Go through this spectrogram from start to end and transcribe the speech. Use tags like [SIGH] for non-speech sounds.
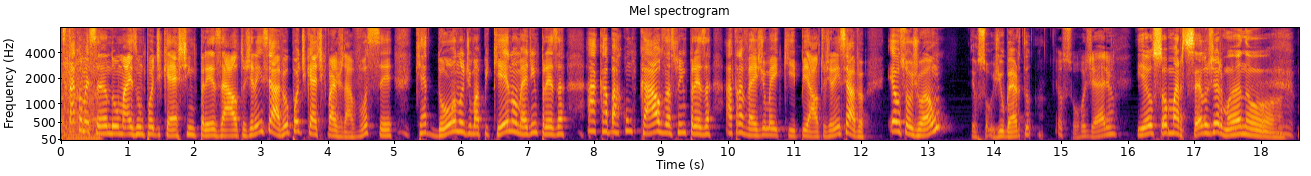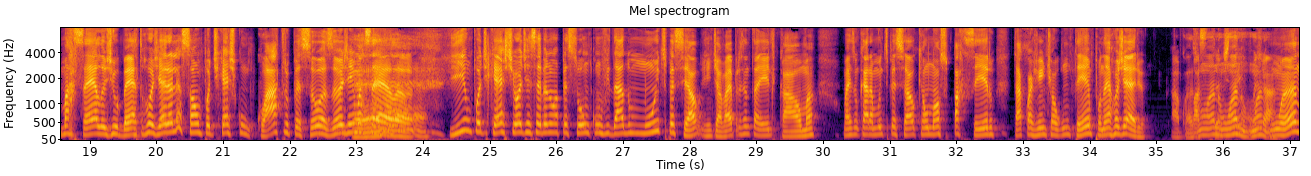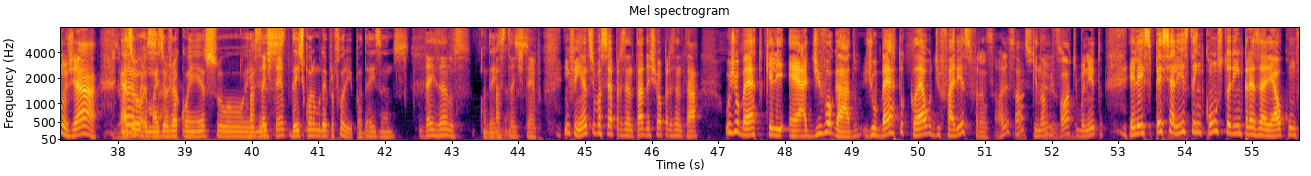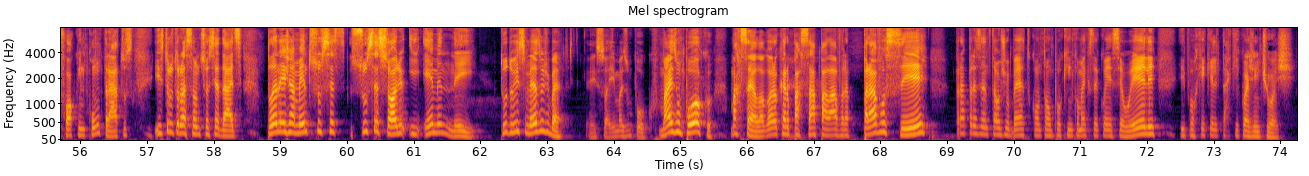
Está começando mais um podcast Empresa Autogerenciável, o podcast que vai ajudar você, que é dono de uma pequena ou média empresa, a acabar com o caos na sua empresa através de uma equipe autogerenciável. Eu sou o João. Eu sou o Gilberto. Eu sou o Rogério. E eu sou Marcelo Germano. Marcelo, Gilberto, Rogério, olha só, um podcast com quatro pessoas hoje, hein, Marcelo? É. E um podcast hoje recebendo uma pessoa, um convidado muito especial. A gente já vai apresentar ele, calma. Mas um cara muito especial que é o nosso parceiro, tá com a gente há algum tempo, né, Rogério? Há Quase um ano, um ano, um ano. já. Um ano já? Mas eu, mas eu já conheço Bastante tempo. desde quando eu mudei pra Floripa, 10 anos. 10 anos. Com 10 Bastante anos. tempo. Enfim, antes de você apresentar, deixa eu apresentar o Gilberto, que ele é advogado, Gilberto Cléo de Farias França. Olha só, Isso que nome mesmo. forte, bonito. Ele é especialista em consultoria empresarial com foco em contratos, estruturação de sociedades, planejamento suces- sucessório e M&A. Tudo isso mesmo, Gilberto? É isso aí, mais um pouco. Mais um pouco. Marcelo, agora eu quero passar a palavra para você para apresentar o Gilberto, contar um pouquinho como é que você conheceu ele e por que, que ele tá aqui com a gente hoje.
